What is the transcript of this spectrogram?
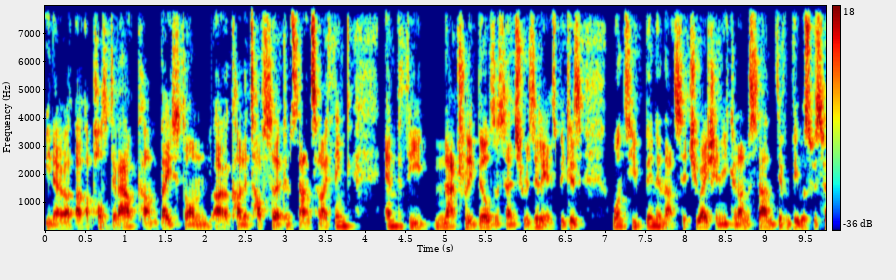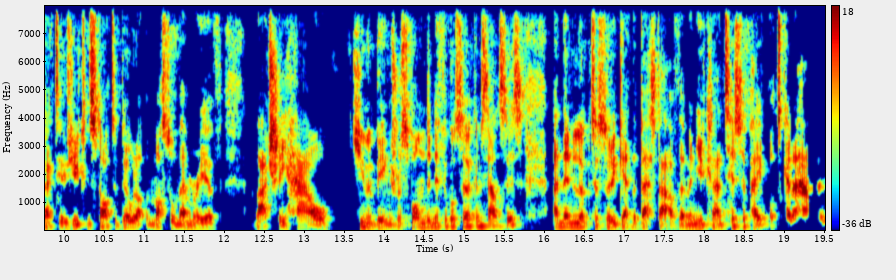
you know a, a, positive outcome based on a kind of tough circumstance. And i think empathy naturally builds a sense of resilience because once you've been in that situation you can understand different people's perspectives. You can start to build up the muscle memory of actually how human beings respond in difficult circumstances and then look to sort of get the best out of them. And you can anticipate what's going to happen.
